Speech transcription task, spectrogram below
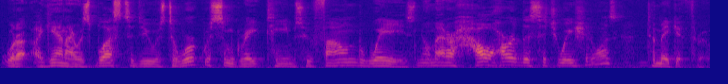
what I, again I was blessed to do was to work with some great teams who found ways, no matter how hard the situation was, to make it through.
